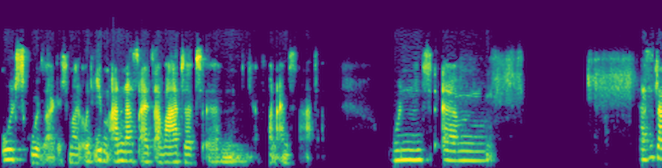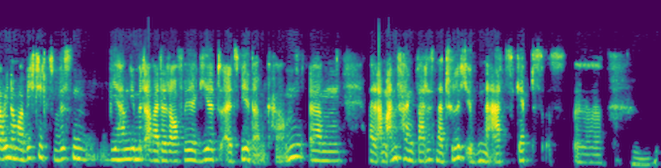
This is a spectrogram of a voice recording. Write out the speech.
oldschool, sage ich mal, und eben anders als erwartet ähm, von einem Startup. Und ähm, Das ist, glaube ich, nochmal wichtig zu wissen, wie haben die Mitarbeiter darauf reagiert, als wir dann kamen. Ähm, weil am Anfang war das natürlich irgendeine Art Skepsis. Äh, mhm.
